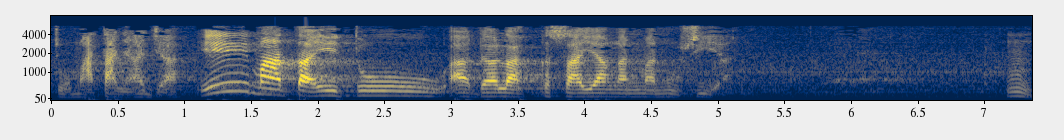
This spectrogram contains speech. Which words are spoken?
Cuma matanya aja. Eh, mata itu adalah kesayangan manusia. Hmm.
